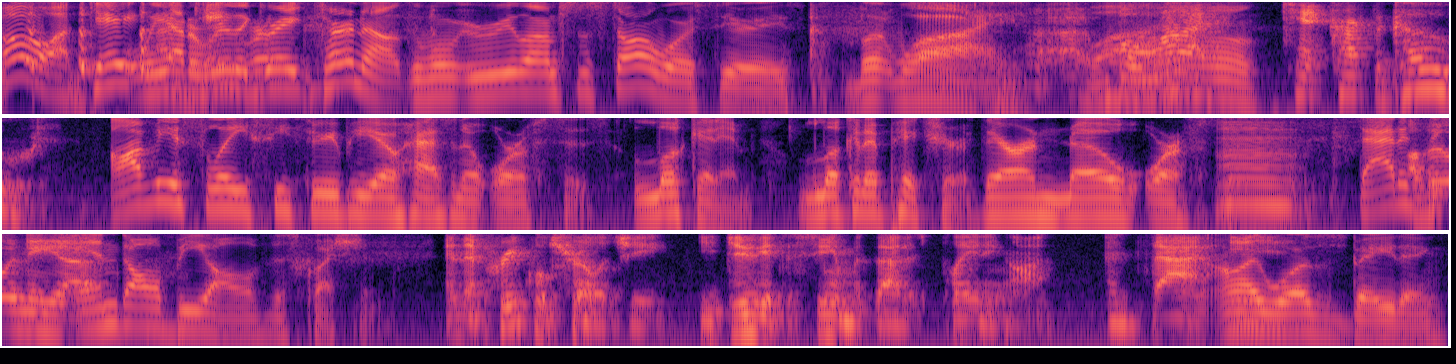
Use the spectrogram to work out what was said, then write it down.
oh, a gay. We had a really ro- great turnout when we relaunched the Star Wars series. But why? But why? Oh. Can't crack the code. Obviously, C-3PO has no orifices. Look at him. Look at a picture. There are no orifices. That is Although the, the, uh, end all be all of this question. And the prequel trilogy, you do get to see him with that as plating on, and that I is- was baiting.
